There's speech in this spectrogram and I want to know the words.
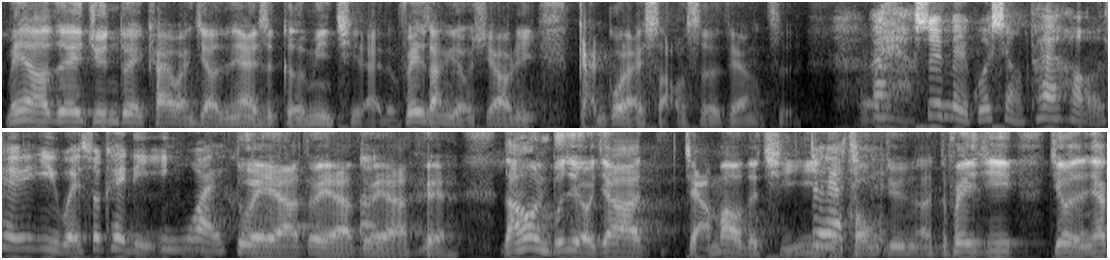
没想到这些军队开玩笑，人家也是革命起来的，非常有效率，赶过来扫射这样子。哎呀，所以美国想太好了，可以以为说可以里应外合。对呀，对呀，对呀，对呀。然后你不是有架假冒的起义的空军啊飞机，结果人家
